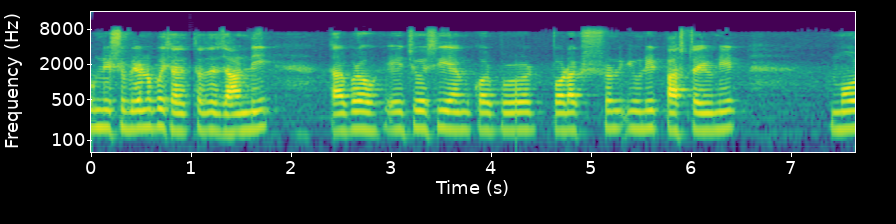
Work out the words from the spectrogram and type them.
উনিশশো বিরানব্বই সালে তাদের জার্নি তারপরেও HOC M corporate production unit পাঁচটা ইউনিট মোর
